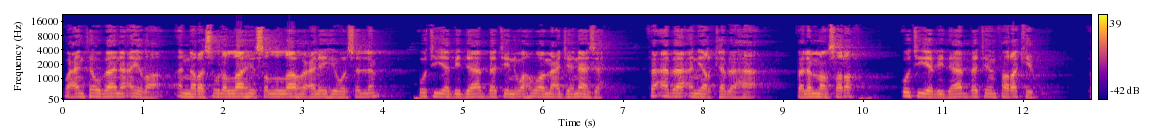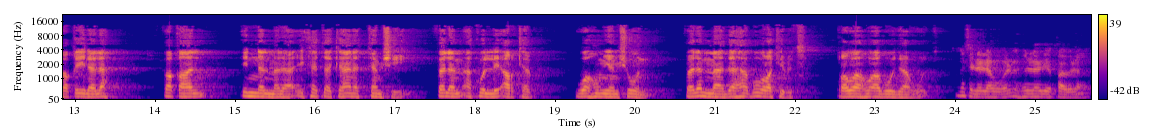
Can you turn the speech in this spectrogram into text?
وعن ثوبان أيضا أن رسول الله صلى الله عليه وسلم أتي بدابة وهو مع جنازة فأبى أن يركبها. فلما انصرف أتي بدابة فركب. فقيل له فقال إن الملائكة كانت تمشي فلم أكن لأركب وهم يمشون. فلما ذهبوا ركبت. رواه أبو داود. مثل الأول مثل الذي قبله.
